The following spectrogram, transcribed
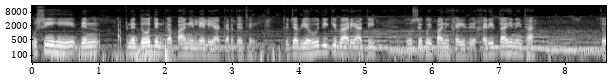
उसी ही दिन अपने दो दिन का पानी ले लिया करते थे। तो जब यहूदी की बारी आती तो उससे कोई पानी खरीद, ख़रीदता ही नहीं था। तो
